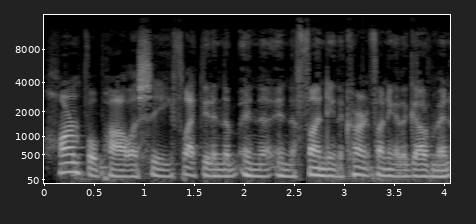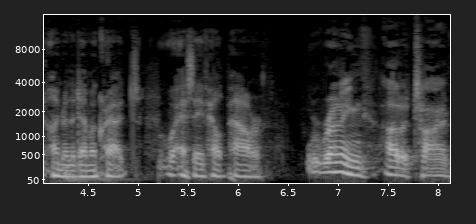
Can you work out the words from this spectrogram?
harmful policy reflected in the in the in the funding, the current funding of the government under the Democrats as they've held power. We're running out of time.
